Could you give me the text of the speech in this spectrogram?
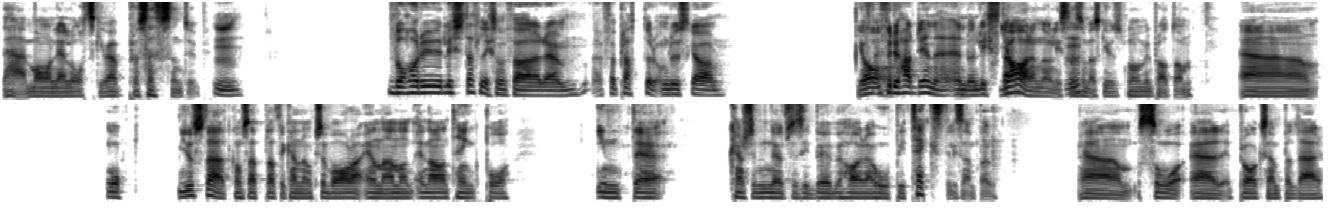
det här vanliga låtskrivarprocessen typ. Mm. Vad har du lyssnat liksom för, eh, för plattor? Om du ska... Jag, För, för du hade en- ändå en lista. jag har ändå en lista Mm. som jag skrivit som man vill prata om. Eh, och just det här att konceptplattor kan också vara en annan, en annan tänk på inte kanske nödvändigtvis behöver höra ihop i text till exempel. Ehm, så är ett bra exempel där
